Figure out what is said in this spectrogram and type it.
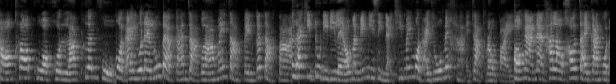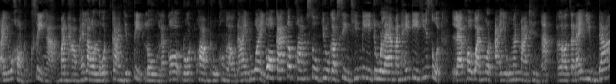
น้องครอบครัวคนรักเพื่อนฝูงหมดอายุในรูปแบบการจากลาไม่จากเป็นก็จากตายคือถ้าคิดดูดีๆ แล้ว มันไม่มีสิ่งไหนที่ไม่หมดอายุไม่หายจากเราไป เพราะงั้นเนี่ยถ้าเราเข้าใจการหมดอายุของทุกสิ่งอะมันทำให้เราลดการยึดติดลง แล้วก็ลดความทุกข์ของเราได้ด้วยโฟกัสกับความสขอยู่กับสิ่งที่มีดูแลมันให้ดีที่สุด และพอวันหมดอายุมันมาถึงอะเราจะได้ยิ้มได้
